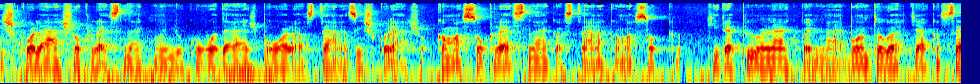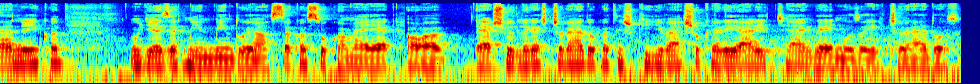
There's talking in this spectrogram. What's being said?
iskolások lesznek mondjuk óvodásból, aztán az iskolások kamaszok lesznek, aztán a kamaszok kirepülnek, vagy már bontogatják a szárnyaikat, Ugye ezek mind-mind olyan szakaszok, amelyek a elsődleges családokat is kihívások elé állítják, de egy mozaik családot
